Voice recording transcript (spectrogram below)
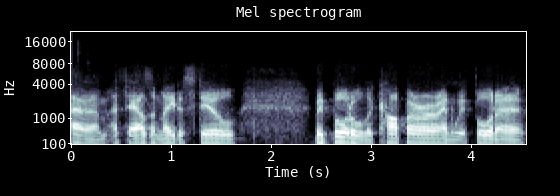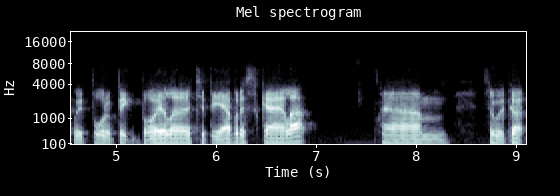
um, a thousand litre still. We've bought all the copper and we've bought a we've bought a big boiler to be able to scale up. Um, so we've got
